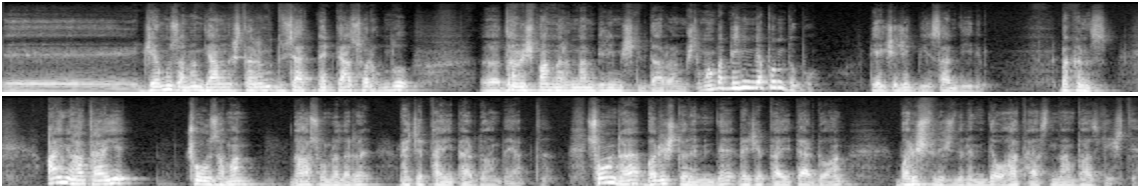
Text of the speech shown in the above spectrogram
ee, Cem Uzan'ın yanlışlarını düzeltmekten sorumlu e, danışmanlarından biriymiş gibi davranmıştım. Ama benim yapımdı bu. Değişecek bir insan değilim. Bakınız aynı hatayı çoğu zaman daha sonraları Recep Tayyip Erdoğan da yaptı. Sonra barış döneminde Recep Tayyip Erdoğan barış süreci döneminde o hatasından vazgeçti.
